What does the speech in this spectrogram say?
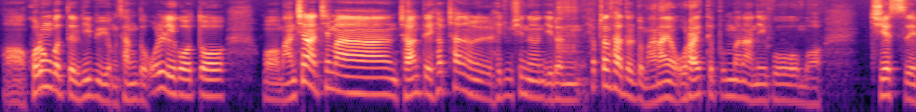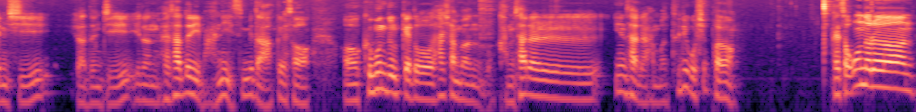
어, 그런 것들 리뷰 영상도 올리고 또 뭐 많진 않지만 저한테 협찬을 해주시는 이런 협찬사들도 많아요. Olight 뿐만 아니고 뭐 GSMC 라든지 이런 회사들이 많이 있습니다. 그래서 어, 그분들께도 다시 한번 뭐 감사를 인사를 한번 드리고 싶어요. 그래서 오늘은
